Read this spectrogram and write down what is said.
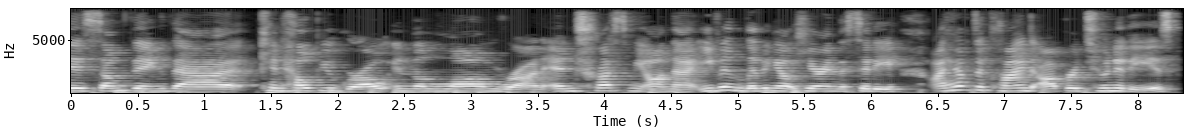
is something that can help you grow in the long run. And trust me on that. Even living out here in the city, I have declined opportunities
